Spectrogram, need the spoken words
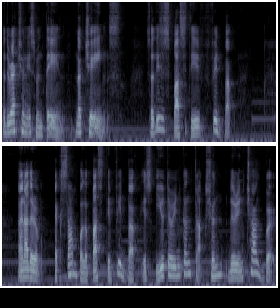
The direction is maintained, not changed. So this is positive feedback. Another example of positive feedback is uterine contraction during childbirth.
